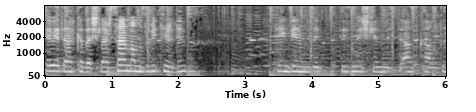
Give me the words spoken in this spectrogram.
Evet arkadaşlar sarmamızı bitirdim. Tenceremize dizme işlemimiz de az kaldı.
